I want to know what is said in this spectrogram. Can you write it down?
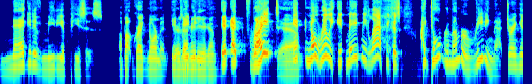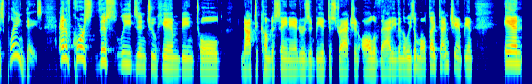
negative media pieces about Greg Norman. It There's made that me- media again. It, it right? Yeah. It no, really, it made me laugh because I don't remember reading that during his playing days. And of course, this leads into him being told not to come to St. Andrews, it'd be a distraction, all of that, even though he's a multi-time champion. And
